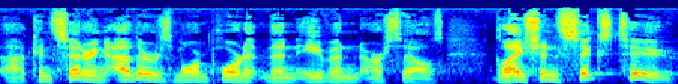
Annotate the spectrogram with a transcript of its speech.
uh, considering others more important than even ourselves. Galatians 6 2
